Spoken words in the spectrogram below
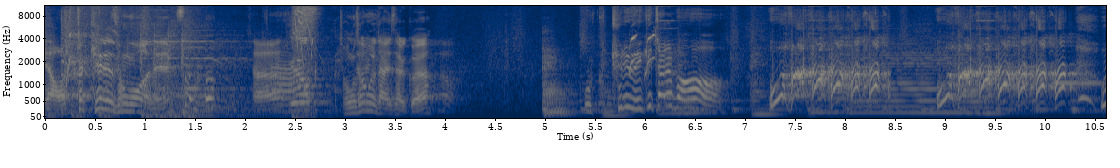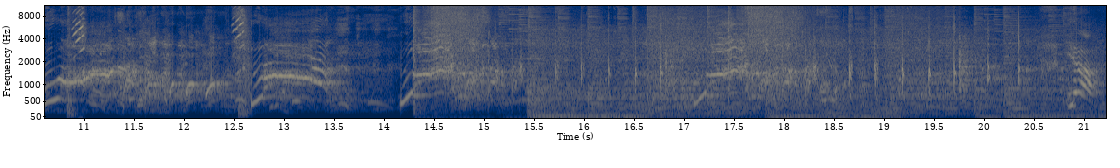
야, 어떻게든 성공하네. 자, 정성을 다해서 할 거야? 어, 그 줄이 왜 이렇게 짧아? 우와! 우와! 야,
